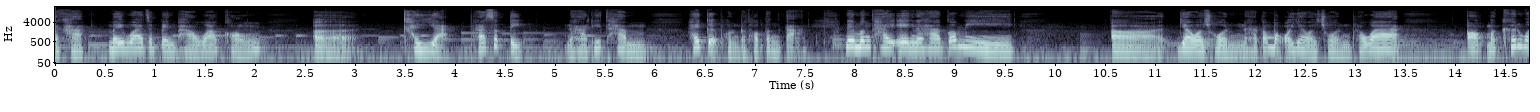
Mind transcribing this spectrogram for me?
นะคะ ไม่ว่าจะเป็นภาวะของออขยะพลาสติกนะคะที่ทำให้เกิดผลกระทบต่างๆ ในเมืองไทยเองนะคะก็มีเยาวชนนะคะต้องบอกว่าเยาวชน เพราะว่าออกมาเคลื่อนไหว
